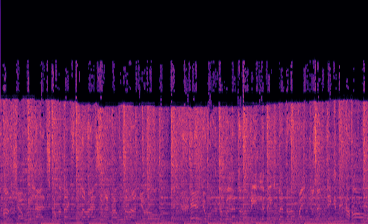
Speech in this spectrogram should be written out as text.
And lads coming back from the rise in the are on your own. If you're walking up a ladder big find yourself digging in a hole,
